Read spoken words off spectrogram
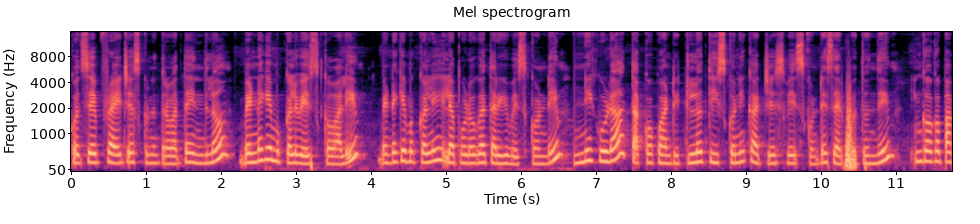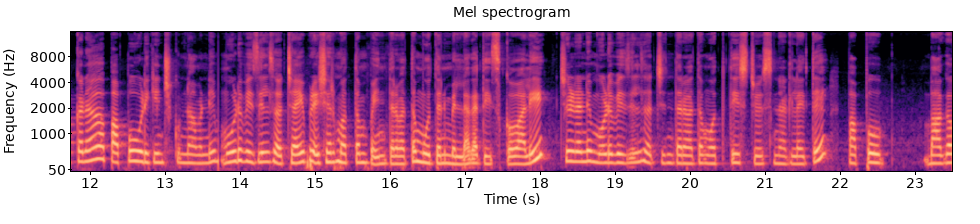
కొద్దిసేపు ఫ్రై చేసుకున్న తర్వాత ఇందులో బెండకాయ ముక్కలు వేసుకోవాలి. బెండకాయ ముక్కల్ని ఇలా పొడవుగా తరిగి వేసుకోండి. అన్నీ కూడా తక్కువ క్వాంటిటీలో తీసుకొని కట్ చేసి వేసుకుంటే సరిపోతుంది. ఇంకొక పక్కన పప్పు ఉడికించుకున్నామండి. మూడు విజిల్స్ వచ్చాయి. ప్రెషర్ మొత్తం పోయిన తర్వాత మూతని మెల్లగా తీసుకోవాలి. చూడండి మూడు విజిల్స్ వచ్చిన తర్వాత మూత తీసి చూసినట్లయితే పప్పు బాగా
